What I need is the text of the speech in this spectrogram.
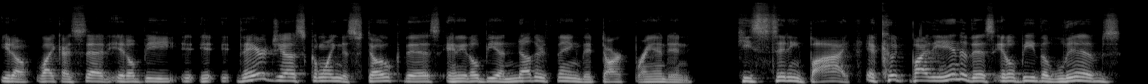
you know, like I said, it'll be, it, it, they're just going to stoke this and it'll be another thing that Dark Brandon, he's sitting by. It could, by the end of this, it'll be the libs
